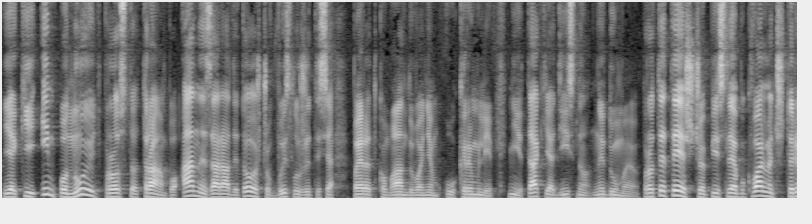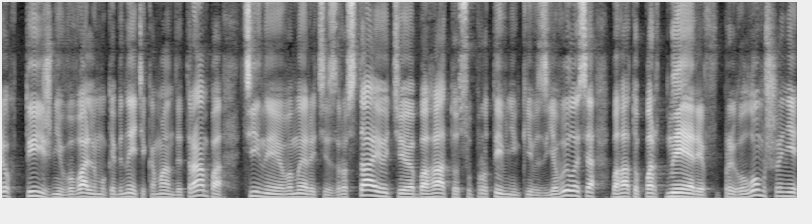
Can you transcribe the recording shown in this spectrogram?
які імпонують просто Трампу, а не заради того, щоб вислужитися перед командуванням у Кремлі. Ні, так я дійсно не думаю. Проте те, що після буквально чотирьох тижнів в овальному кабінеті команди Трампа ціни в Америці зростають, е, багато супротивників з'явилося, багато партнерів приголомшені,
